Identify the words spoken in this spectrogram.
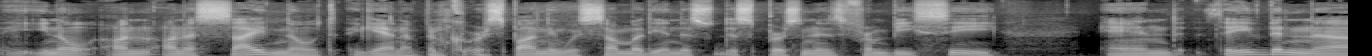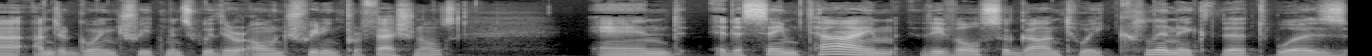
and you know, on on a side note, again, I've been corresponding with somebody, and this this person is from BC, and they've been uh, undergoing treatments with their own treating professionals, and at the same time, they've also gone to a clinic that was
